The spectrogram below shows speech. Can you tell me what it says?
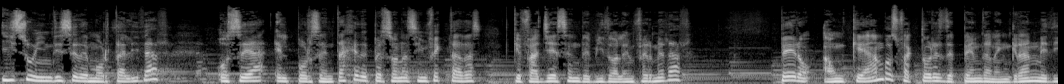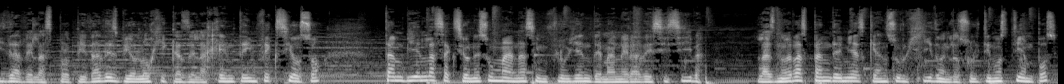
y su índice de mortalidad, o sea, el porcentaje de personas infectadas que fallecen debido a la enfermedad. Pero, aunque ambos factores dependan en gran medida de las propiedades biológicas del agente infeccioso, también las acciones humanas influyen de manera decisiva. Las nuevas pandemias que han surgido en los últimos tiempos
